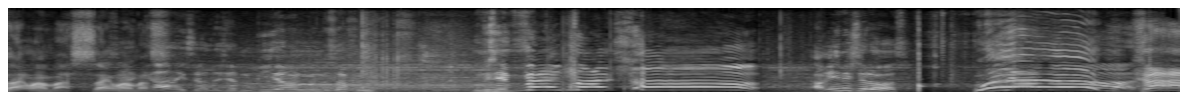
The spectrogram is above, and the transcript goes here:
Sag mal was, sag mal was. Gar nichts, Alter. Ich hab ein Bier und bin besoffen. Und wir sind Weltmeister! Ach, ihr nicht oder was? Ja, Mann! Krass!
